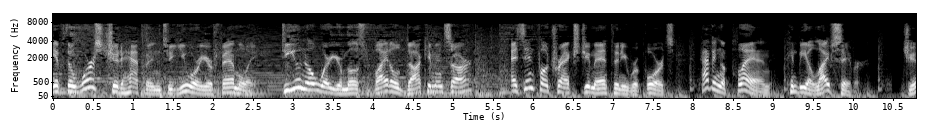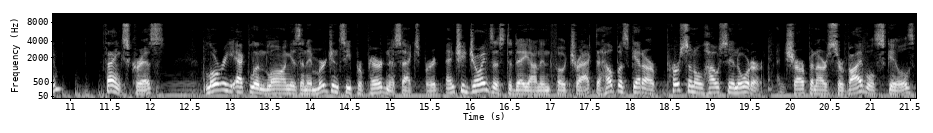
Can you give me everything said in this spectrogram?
If the worst should happen to you or your family, do you know where your most vital documents are? As InfoTrack's Jim Anthony reports, having a plan can be a lifesaver. Jim? Thanks, Chris. Lori Eklund Long is an emergency preparedness expert, and she joins us today on InfoTrack to help us get our personal house in order and sharpen our survival skills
